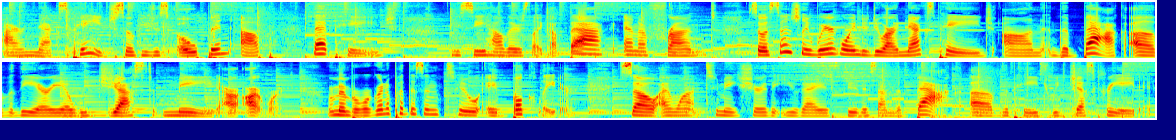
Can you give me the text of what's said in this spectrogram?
our next page. So if you just open up that page, you see how there's like a back and a front. So essentially we're going to do our next page on the back of the area we just made our artwork. Remember, we're going to put this into a book later. So I want to make sure that you guys do this on the back of the page we just created.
